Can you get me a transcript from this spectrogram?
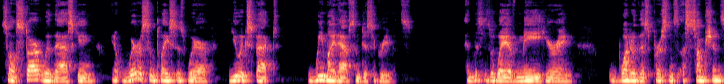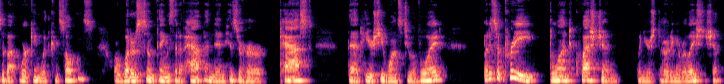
So I'll start with asking, you know, where are some places where you expect we might have some disagreements? And this is a way of me hearing what are this person's assumptions about working with consultants, or what are some things that have happened in his or her past that he or she wants to avoid. But it's a pretty blunt question when you're starting a relationship.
